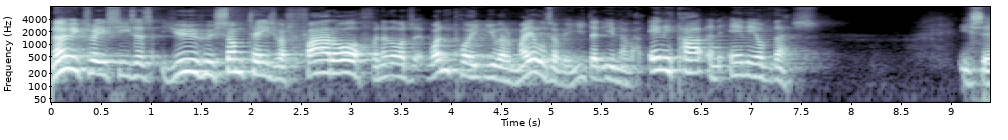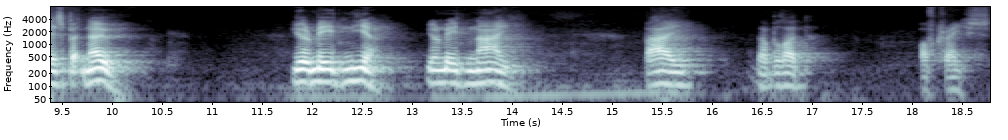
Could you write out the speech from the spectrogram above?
Now in Christ Jesus, you who sometimes were far off, in other words, at one point you were miles away, you didn't even have any part in any of this. He says, But now you're made near, you're made nigh by the blood of Christ.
